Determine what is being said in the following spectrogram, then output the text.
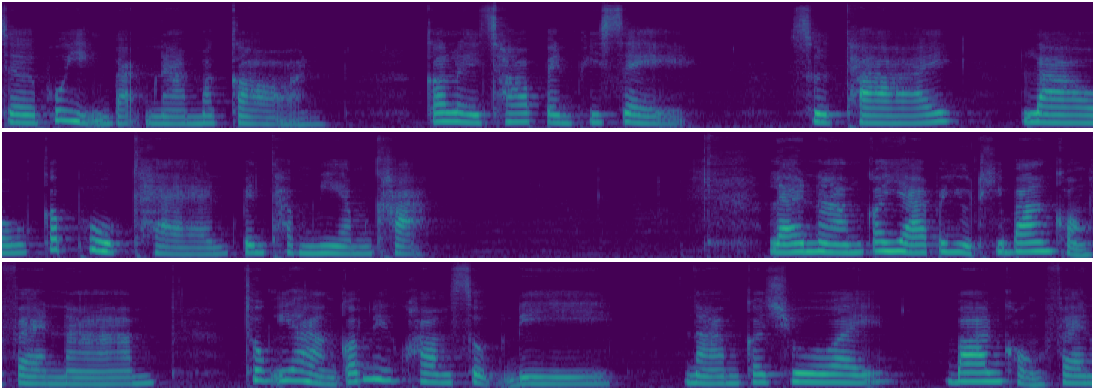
เจอผู้หญิงแบบน้ำมาก่อน ก็เลยชอบเป็นพิเศษ สุดท้ายเราก็ผูกแขนเป็นธรรมเนียมค่ะ และน้ำก็ย้ายไปอยู่ที่บ้านของแฟนน้ำทุกอย่างก็มีความสุขดี น้ำก็ช่วย บ้านของแฟน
